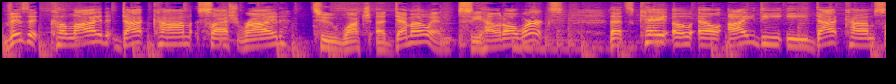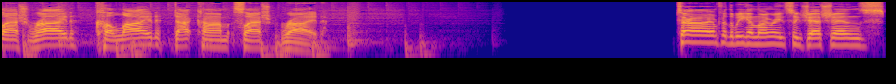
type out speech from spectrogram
Visit kolide.com slash ride to watch a demo and see how it all works. That's K-O-L-I-D-E dot com slash ride, kolide.com slash ride. Time for the weekend long read suggestions.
